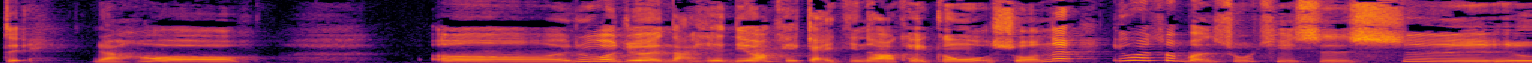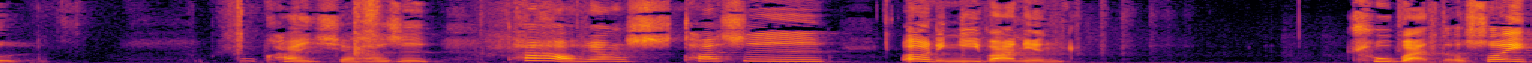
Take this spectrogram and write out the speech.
对，然后，呃，如果觉得哪些地方可以改进的话，可以跟我说。那因为这本书其实是，我看一下，它是，它好像是，它是二零一八年出版的，所以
